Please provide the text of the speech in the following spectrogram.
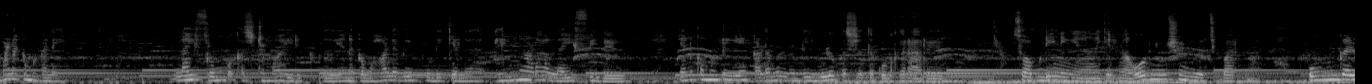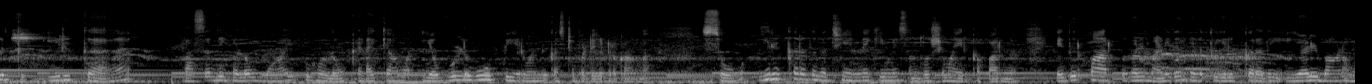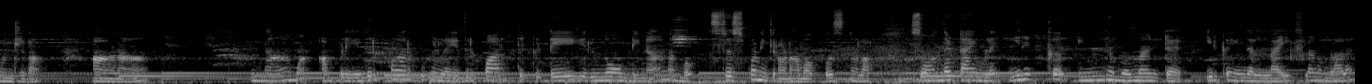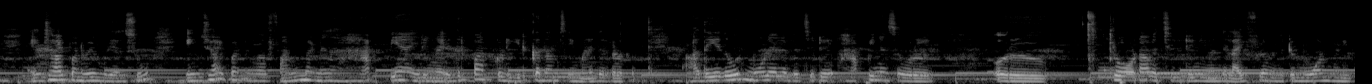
வணக்கம் மகளே லைஃப் ரொம்ப கஷ்டமாக இருக்குது எனக்கு வாழவே பிடிக்கல. என்னடா லைஃப் இது? எனக்கு மட்டும் ஏன் கடவுள் வந்து இவ்வளோ கஷ்டத்தை கொடுக்குறாரு? ஸோ அப்படின்னு நீங்கள் நினைக்கிறீங்களா? ஒரு நிமிஷம் யோசிச்சு பாருங்கள் உங்களுக்கு இருக்க வசதிகளும் வாய்ப்புகளும் கிடைக்காம எவ்வளவோ பேர் வந்து கஷ்டப்பட்டுக்கிட்டு இருக்காங்க. ஸோ இருக்கிறத வச்சு என்றைக்குமே சந்தோஷமாக இருக்க பாருங்கள் எதிர்பார்ப்புகள் மனிதர்களுக்கு இருக்கிறது இயல்பான ஒன்று தான் ஆனால் நாம் அப்படி எதிர்பார்ப்புகளை எதிர்பார்த்துக்கிட்டே இருந்தோம் அப்படின்னா நம்ம ஸ்ட்ரெஸ் பண்ணிக்கிறோம் நாம் பர்சனலாக ஸோ அந்த டைமில் இருக்க இந்த மொமெண்ட்டை இருக்க இந்த லைஃப்பில் நம்மளால் என்ஜாய் பண்ணவே முடியாது. ஸோ என்ஜாய் பண்ணுங்கள் ஃபன் பண்ணுங்க ஹாப்பியாக இருங்க. எதிர்பார்ப்புகள் இருக்க தான் செய்யும் மனிதர்களுக்கு. அதை ஏதோ ஒரு மூலையில் வச்சுட்டு ஹாப்பினஸ் ஒரு ஒரு த்ரோடாக வச்சுக்கிட்டு நீ வந்து லைஃப்பில் வந்துட்டு மூவ் ஆன் பண்ணி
